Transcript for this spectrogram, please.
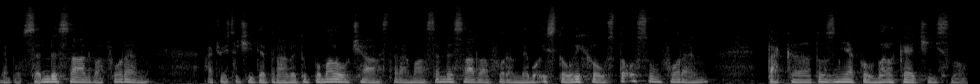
nebo 72 forem, ať už cvičíte právě tu pomalou část, která má 72 forem, nebo i s tou rychlou 108 forem, tak eh, to zní jako velké číslo.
